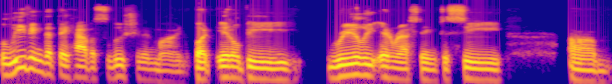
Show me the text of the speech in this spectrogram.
believing that they have a solution in mind, but it'll be really interesting to see um,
